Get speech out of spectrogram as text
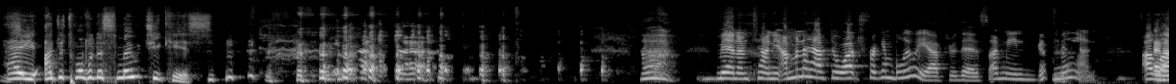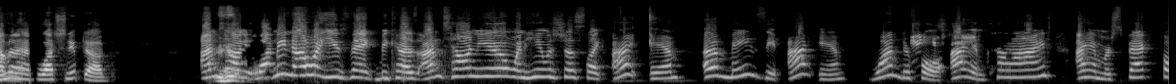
Hey, I just wanted a smoochy kiss. Man, I'm telling you, I'm gonna have to watch freaking Bluey after this. I mean, Yep. man, I And love I'm gonna it. have to watch Snoop Dogg. I'm telling you, let me know what you think because I'm telling you, when he was just like, I am amazing, I am wonderful, I am kind, I am respectful,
